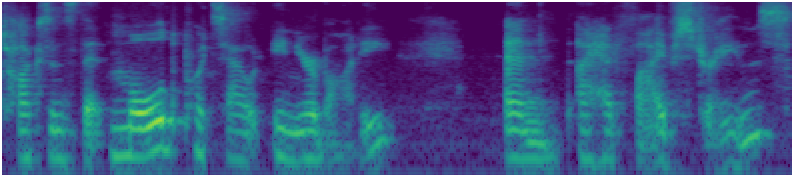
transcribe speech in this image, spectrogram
toxins that mold puts out in your body. And I had five strains.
